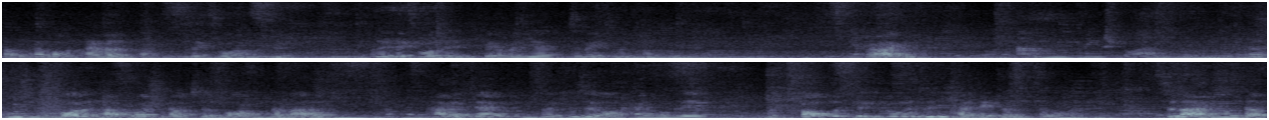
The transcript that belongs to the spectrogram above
dann drei Wochen einmal am Tag. Das ist sechs Wochen am Stück. Und in sechs Wochen hätte ich gerne mal hier zu wechseln und kontrollieren. Fragen? Ähm, wegen Sport. Duschen, Sport und Haare waschen darfst du am Morgen normal. Haare färben ist beim Friseur auch kein Problem. Und Bauchmuskelübungen würde ich halt weglassen zur Woche. Solarium darf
